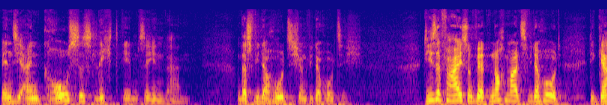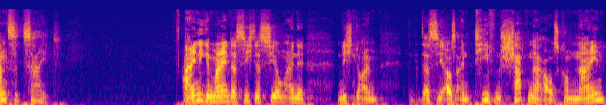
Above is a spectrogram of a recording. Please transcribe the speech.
wenn sie ein großes Licht eben sehen werden. Und das wiederholt sich und wiederholt sich. Diese Verheißung wird nochmals wiederholt, die ganze Zeit. Einige meinen, dass sich das hier um eine, nicht nur ein, dass sie aus einem tiefen Schatten herauskommen. Nein,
